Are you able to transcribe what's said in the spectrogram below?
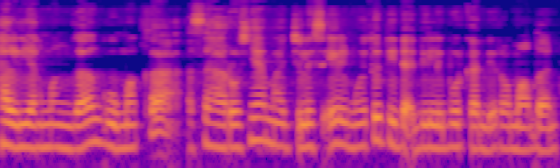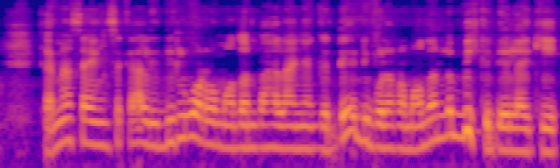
hal yang mengganggu maka seharusnya majelis ilmu itu tidak diliburkan di Ramadan. Karena sayang sekali di luar Ramadan pahalanya gede di bulan Ramadan lebih gede lagi.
